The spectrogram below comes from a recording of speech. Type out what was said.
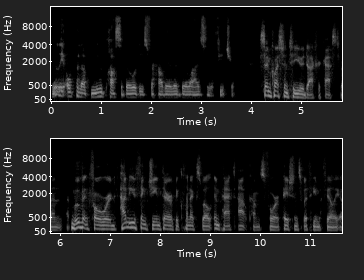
really open up new possibilities for how they live their lives in the future. Same question to you, Dr. Castaman. Moving forward, how do you think gene therapy clinics will impact outcomes for patients with hemophilia?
